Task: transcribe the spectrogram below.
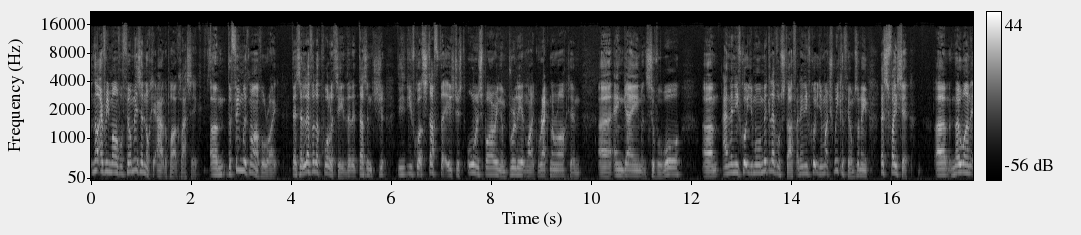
not every Marvel film is a knock it out of the park classic. Um, the thing with Marvel, right? There's a level of quality that it doesn't. Ju- you- you've got stuff that is just awe-inspiring and brilliant, like Ragnarok and uh, Endgame and Civil War. Um, and then you've got your more mid-level stuff, and then you've got your much weaker films. I mean, let's face it. Um, no one,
